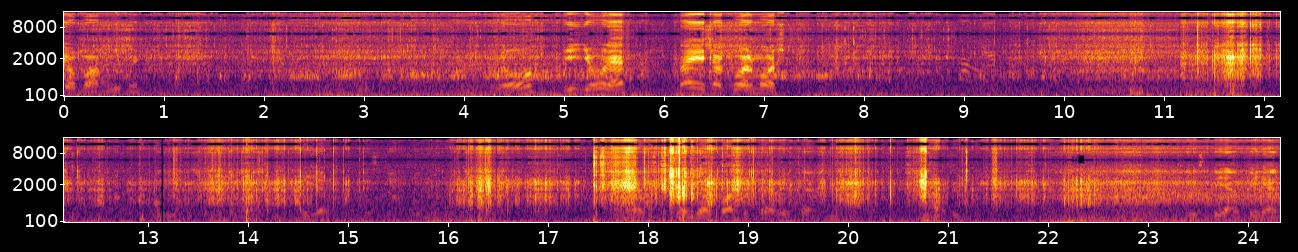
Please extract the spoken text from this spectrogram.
jobban húzni. Jó, így jó lesz. Na és akkor most. Igen. Tengerparti felvétel. 10 pihen.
